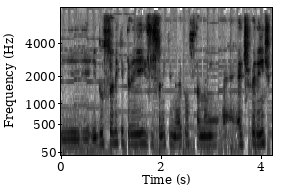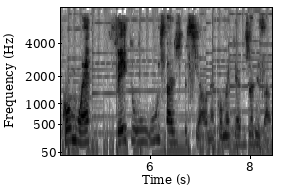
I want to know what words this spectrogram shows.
E, e do Sonic 3 e Sonic Knuckles também é, é diferente como é feito o, o estágio especial, né? Como é que é visualizado.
